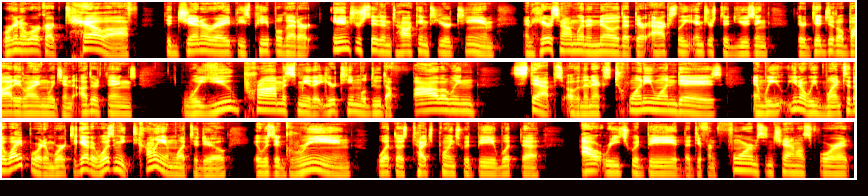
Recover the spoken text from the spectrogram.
we're going to work our tail off to generate these people that are interested in talking to your team. And here's how I'm going to know that they're actually interested using their digital body language and other things Will you promise me that your team will do the following steps over the next 21 days? And we, you know, we went to the whiteboard and worked together. It wasn't me telling him what to do. It was agreeing what those touch points would be, what the outreach would be, the different forms and channels for it.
